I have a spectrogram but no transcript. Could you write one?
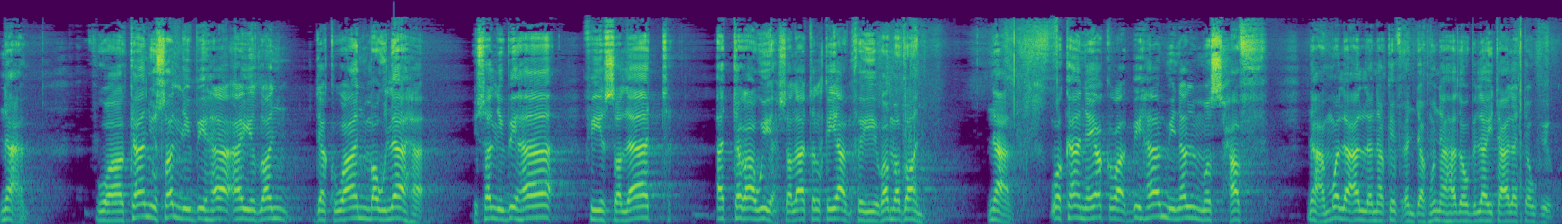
نعم. وكان يصلي بها أيضا ذكوان مولاها. يصلي بها في صلاة التراويح صلاة القيام في رمضان. نعم. وكان يقرأ بها من المصحف. نعم. ولعلنا نقف عند هنا. هذا وبالله تعالى التوفيق.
